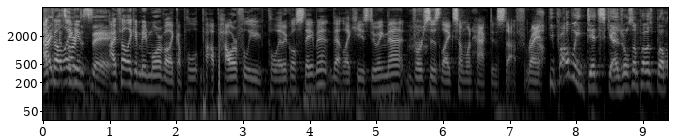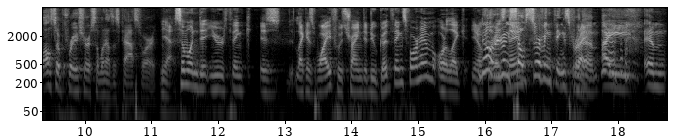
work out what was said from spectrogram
I- I felt it's like hard it, to say. I felt like it made more of a, like a, pol- a powerfully political statement that like he's doing that versus like someone hacked his stuff, right? he probably did schedule some posts, but I'm also pretty sure someone has his password. Yeah, someone that you think is like his wife who's trying to do good things for him, or like you know, No, for they're his doing name? self-serving things for Right. them. I am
